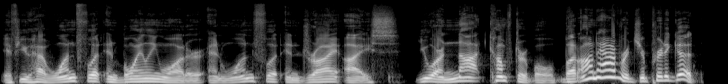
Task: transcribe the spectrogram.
If you have one foot in boiling water and one foot in dry ice, you are not comfortable, but on average, you're pretty good.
